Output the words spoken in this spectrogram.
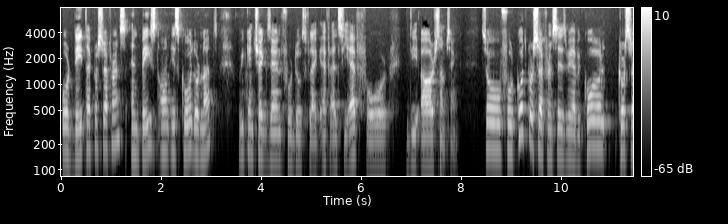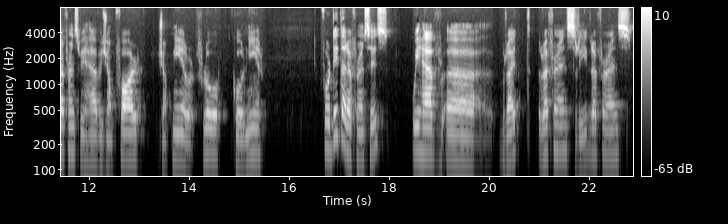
or data cross-reference, and based on is code or not, we can check then for those flag FLCF or dr something. So for code cross references, we have a call cross reference, we have a jump far, jump near or flow, call near. For data references, we have uh, write reference, read reference,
